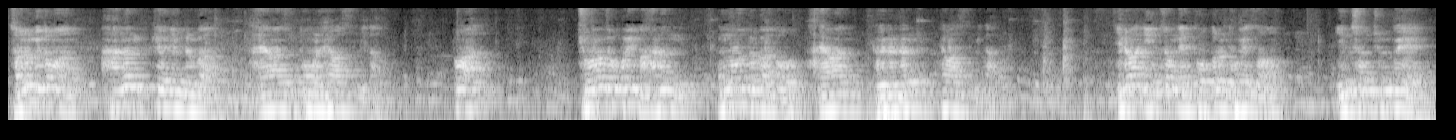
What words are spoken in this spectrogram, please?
저는 그동안 많은 국회의원님들과 다양한 소통을 해왔습니다. 또한 중앙정부의 많은 공무원들과도 다양한 교류를 해왔습니다. 이러한 인적 네트워크를 통해서 인천 중구에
